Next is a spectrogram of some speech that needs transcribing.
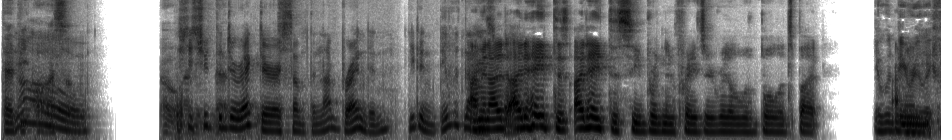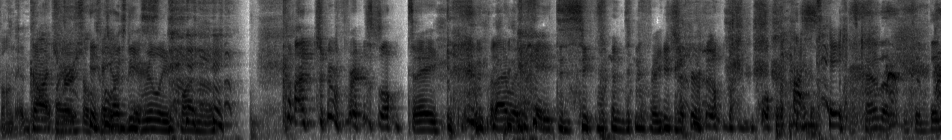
That'd be No. awesome. Oh, You I should mean, shoot the director or something, not Brendan. He didn't. It was not. I mean, I'd. I'd hate to I'd hate to see Brendan Fraser riddled with bullets, but It would I be mean, really fun. God, Controversial it would be really funny. Controversial take, but I would hate to see Brendan Fraser riddled with bullets. Hot take. It's kind of a it's a big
